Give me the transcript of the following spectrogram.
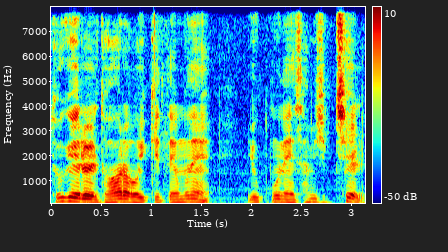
두 개를 더하라고 있기 때문에 6분의 37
